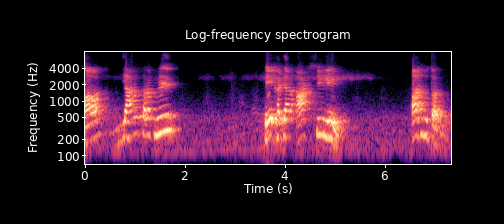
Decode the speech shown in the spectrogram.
और चारों तरफ़ में एक हज़ार आठ शिवलिंग। अद्भुत अद्भुत।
